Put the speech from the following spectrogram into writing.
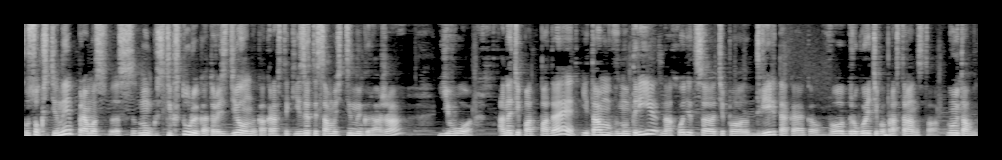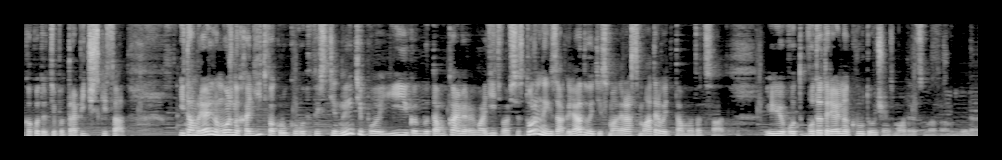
кусок стены прямо с, с, ну, с текстурой, которая сделана как раз-таки из этой самой стены гаража, его, она типа отпадает, и там внутри находится типа дверь такая в другое типа пространство. Ну и там какой-то типа тропический сад. И там реально можно ходить вокруг вот этой стены, типа, и как бы там камерой водить во все стороны и заглядывать, и сма- рассматривать там этот сад. И вот, вот это реально круто очень смотрится, на самом деле.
